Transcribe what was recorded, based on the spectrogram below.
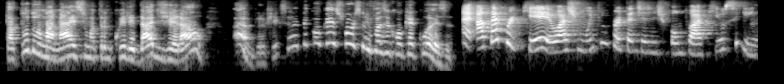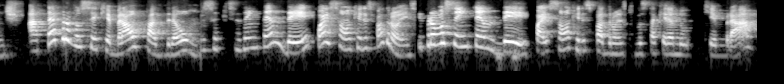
está tudo numa nice, uma tranquilidade geral, ah, por que você vai ter qualquer esforço de fazer qualquer coisa? É, até porque eu acho muito importante a gente pontuar aqui o seguinte: até para você quebrar o padrão, você precisa entender quais são aqueles padrões. E para você entender quais são aqueles padrões que você está querendo quebrar,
